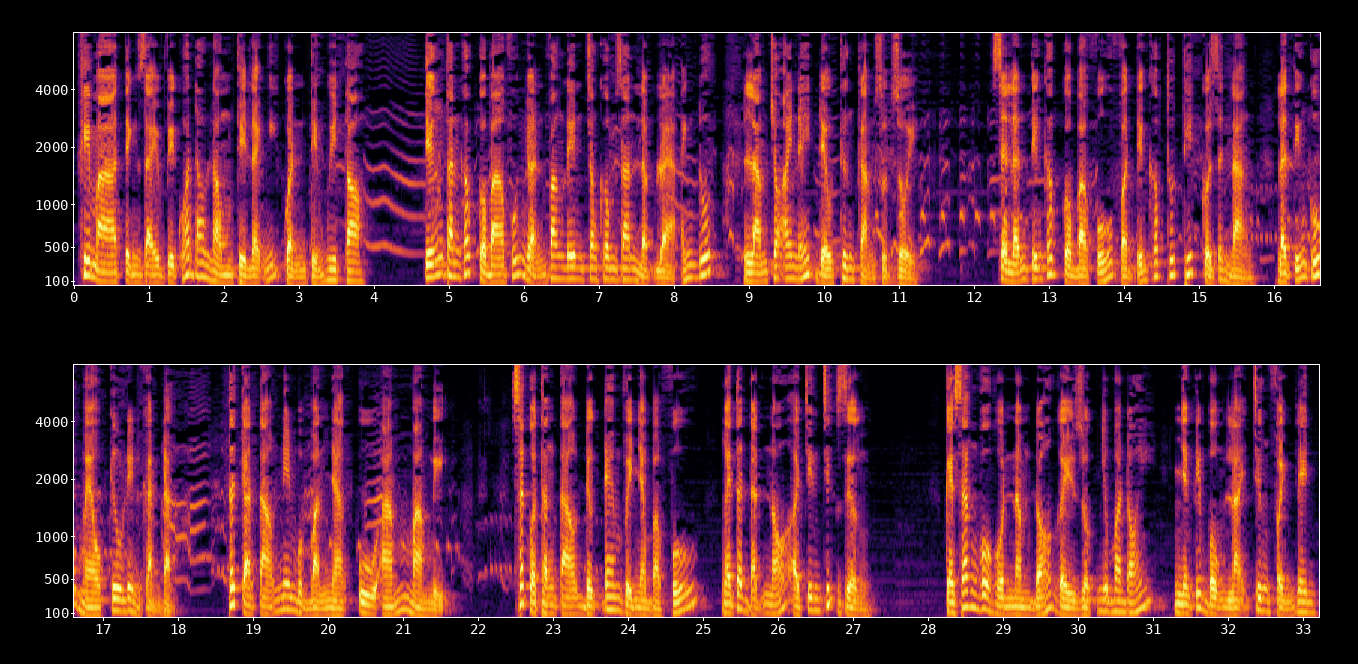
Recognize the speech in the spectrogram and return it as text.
Khi mà tỉnh dậy vì quá đau lòng thì lại nghĩ quẩn thì nguy to. Tiếng than khóc của bà phú nhuận vang lên trong không gian lập lòe ánh đuốc, làm cho ai nấy đều thương cảm sụt rồi. sẽ lẫn tiếng khóc của bà phú và tiếng khóc thút thít của dân làng là tiếng cú mèo kêu lên khản đặc. Tất cả tạo nên một bản nhạc u ám mà mị xác của thằng tào được đem về nhà bà phú. Người ta đặt nó ở trên chiếc giường. Cái xác vô hồn nằm đó gầy ruột như ma đói những cái bụng lại trưng phình lên.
